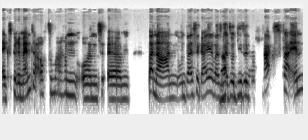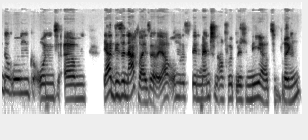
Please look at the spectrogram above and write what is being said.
Experimente auch zu machen und ähm, Bananen und weiße Geier was. Also diese Geschmacksveränderung und ähm, ja, diese Nachweise, ja, um es den Menschen auch wirklich näher zu bringen.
